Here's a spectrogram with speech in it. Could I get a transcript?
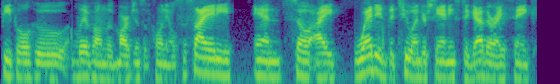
people who live on the margins of colonial society. And so I wedded the two understandings together, I think,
